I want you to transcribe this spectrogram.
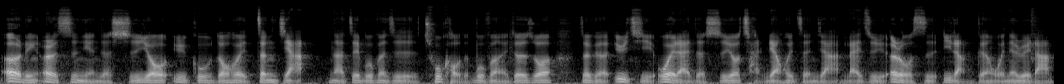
二零二四年的石油预估都会增加。那这部分是出口的部分，也就是说，这个预期未来的石油产量会增加，来自于俄罗斯、伊朗跟委内瑞拉。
